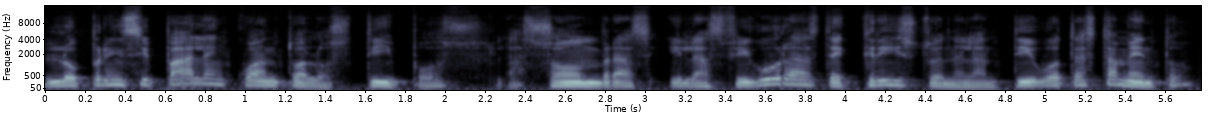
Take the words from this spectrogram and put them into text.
Lo principal en cuanto a los tipos, las sombras y las figuras de Cristo en el Antiguo Testamento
